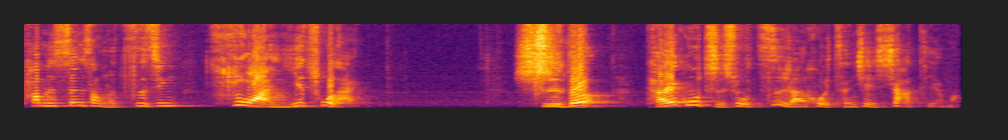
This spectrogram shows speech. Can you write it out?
他们身上的资金转移出来，使得台股指数自然会呈现下跌嘛。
